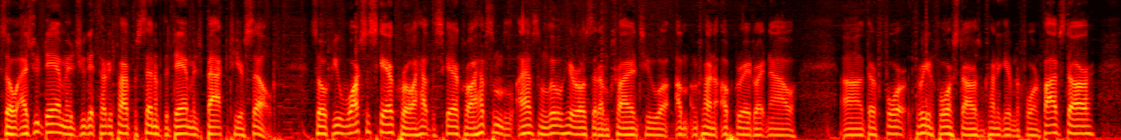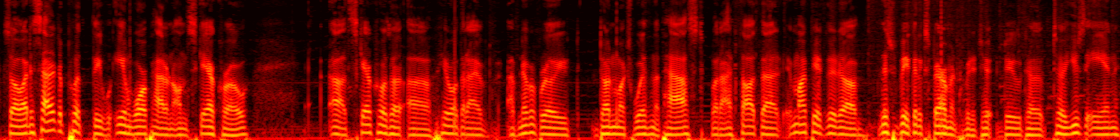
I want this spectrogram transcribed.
So as you damage you get 35% of the damage back to yourself. So if you watch the scarecrow I have the scarecrow. I have some I have some little heroes that I'm trying to uh, I'm, I'm, trying to upgrade right now uh, they're four three and four stars I'm trying to get them to four and five star so I decided to put the Ian War pattern on the scarecrow uh, Scarecrow is a, a hero that I've I've never really done much with in the past, but I thought that it might be a good, uh, this would be a good experiment for me to do, to, to use the Ian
